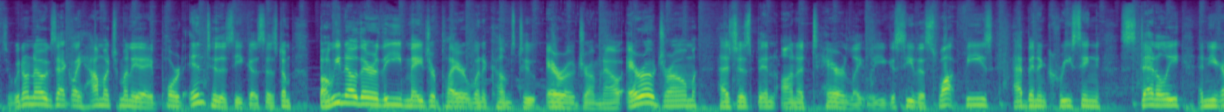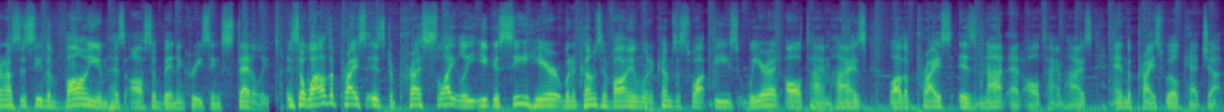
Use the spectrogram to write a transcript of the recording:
so we don't know exactly how much money they poured into this ecosystem, but we know they're the major player when it comes to Aerodrome. Now, Aerodrome has just been on a tear lately. You can see the swap fees have been increasing steadily, and you can also see the volume has also been increasing steadily. And so while the price is depressed slightly, you can see here when it comes to volume, when it comes to swap fees, we are at all time highs, while the price is not at all time highs, and the price will catch up.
